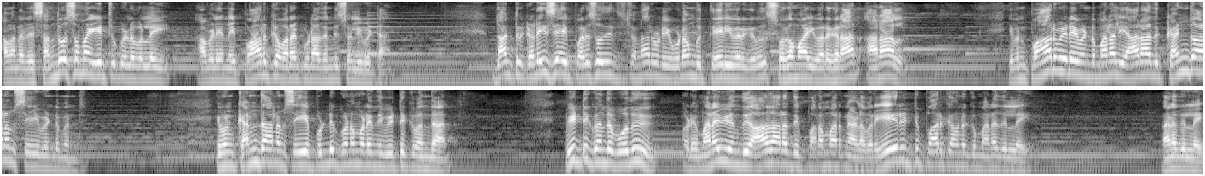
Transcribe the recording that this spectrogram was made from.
அவன் அதை சந்தோஷமாக ஏற்றுக்கொள்ளவில்லை. அவள் என்னை பார்க்க வரக்கூடாது என்று சொல்லிவிட்டான். டாக்டர் கடைசியாய் பரிசோதித்து சொன்னார் உடைய உடம்பு தேறி வருகிறது சுகமாய் வருகிறான். ஆனால் இவன் பார்வையிட வேண்டுமானால் யாராவது கண் தானம் செய்ய வேண்டும் என்று இவன் கண் தானம் செய்யப்பட்டு குணமடைந்து வீட்டுக்கு வந்தான். வீட்டுக்கு வந்தபோது அவருடைய மனைவி வந்து ஆகாரத்தை பரமாறினாள் அவர் ஏறிட்டு பார்க்க அவனுக்கு மனதில்லை. மனதில்லை.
